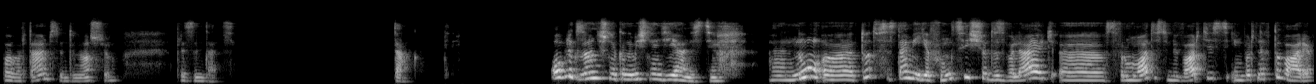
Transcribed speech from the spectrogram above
Повертаємося до нашої презентації. Так. Облік зовнішньоекономічної діяльності. Е, Ну, е, тут в системі є функції, що дозволяють е, сформувати собі вартість імпортних товарів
